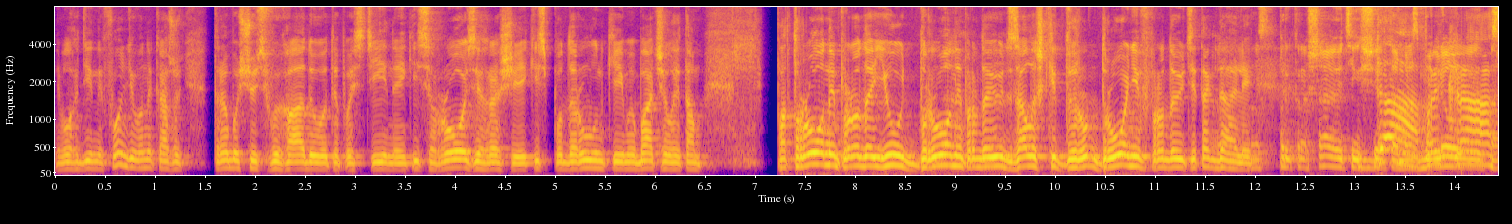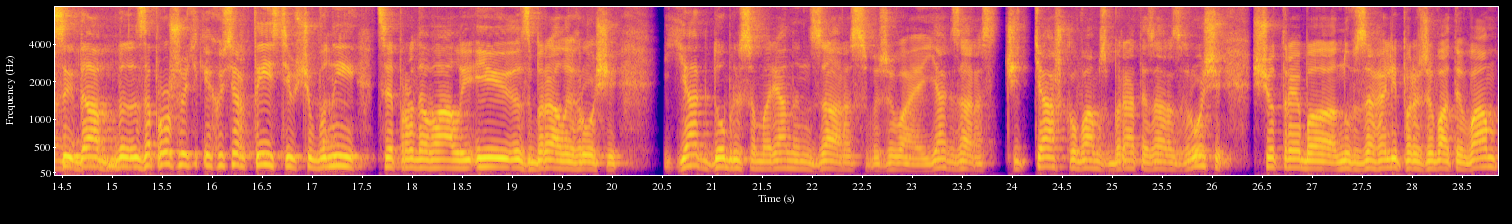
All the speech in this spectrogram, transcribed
благодійних фондів. Вони кажуть, треба щось вигадувати постійно, якісь розіграші, якісь подарунки. І ми бачили там. Патрони продають, дрони продають, залишки дро- дронів продають і так далі. Прикрашають їх ще да, там прикраси, там. да, запрошують якихось артистів, щоб вони це продавали і збирали гроші. Як добрий самарянин зараз виживає? Як зараз? Чи тяжко вам збирати зараз гроші? Що треба ну взагалі переживати вам?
